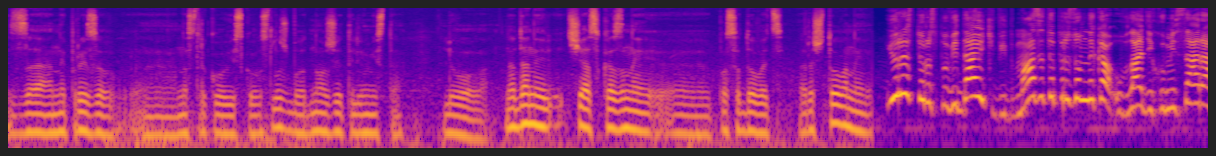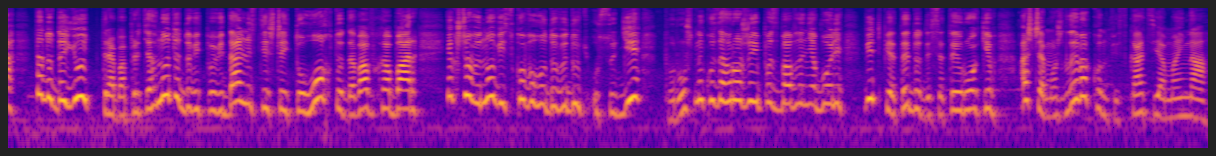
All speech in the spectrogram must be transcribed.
за непризов е, на строкову військову службу одного жителя міста Львова. На даний час вказаний е, посадовець арештований. Розповідають, відмазати призовника у владі комісара та додають, треба притягнути до відповідальності ще й того, хто давав хабар. Якщо вину військового доведуть у суді, порушнику загрожує позбавлення волі від 5 до 10 років, а ще можлива конфіскація майна.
